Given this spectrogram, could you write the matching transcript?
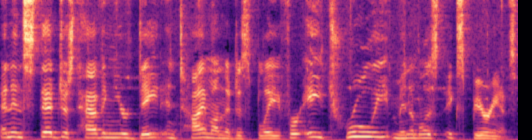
and instead just having your date and time on the display for a truly minimalist experience.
